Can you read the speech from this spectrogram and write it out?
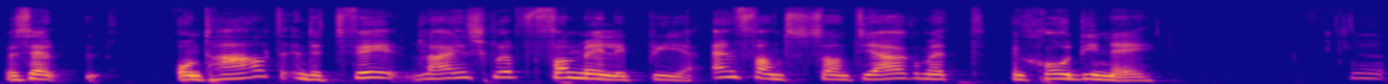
We zijn onthaald in de twee Lions Club van Melipilla en van Santiago met een groot diner. Ja.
